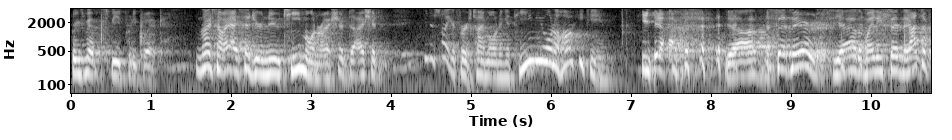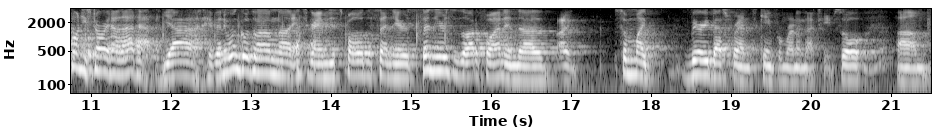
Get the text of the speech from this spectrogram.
brings me up to speed pretty quick. Nice. Now, I I said you're a new team owner. I should, I should, it's not your first time owning a team. You own a hockey team. Yeah, yeah, the Centenaires. Yeah, the mighty Centenaires. That's a funny story how that happened. Yeah, if anyone goes on uh, Instagram, just follow the Centenaires. Centenaires is a lot of fun, and uh, I, some of my very best friends came from running that team. So um,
